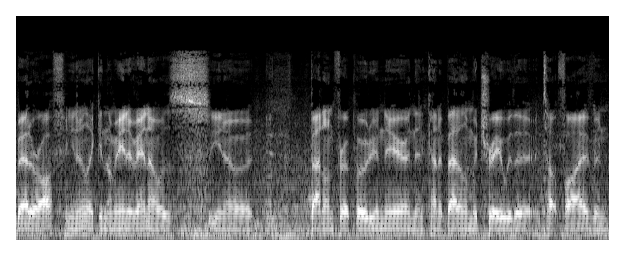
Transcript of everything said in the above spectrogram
better off. You know, like in the main event, I was you know battling for a podium there, and then kind of battling with Trey with a, a top five, and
